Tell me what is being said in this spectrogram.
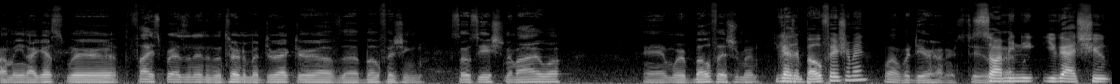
I mean, I guess we're the vice president and the tournament director of the Bow Fishing Association of Iowa, and we're bow fishermen. You guys are And- bow fishermen. well, we're deer hunters too. So I but- mean, you, you guys shoot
